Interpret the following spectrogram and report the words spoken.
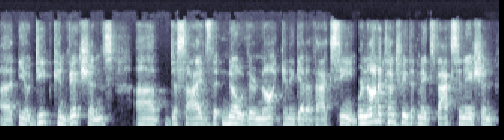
uh, you know deep convictions, uh, decides that no, they're not going to get a vaccine? We're not a country that makes vaccination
